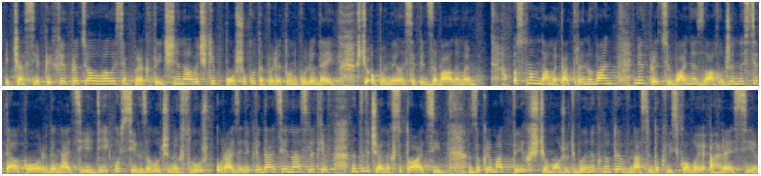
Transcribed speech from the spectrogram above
під час яких відпрацьовувалися практичні навички пошуку та порятунку людей, що опинилися під завалами. Основна мета тренувань відпрацювання злагодженості та координації дій усіх залучених служб у разі ліквідації наслідків надзвичайних ситуацій, зокрема тих, що можуть виникнути внаслідок військової агресії.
